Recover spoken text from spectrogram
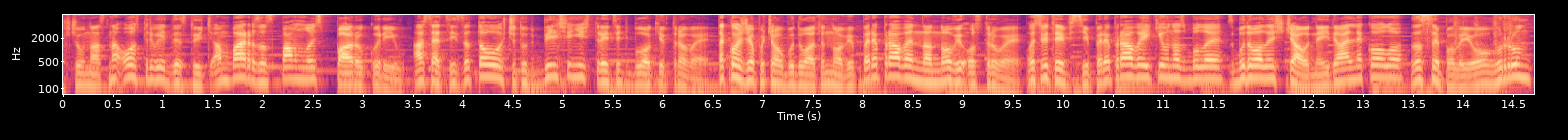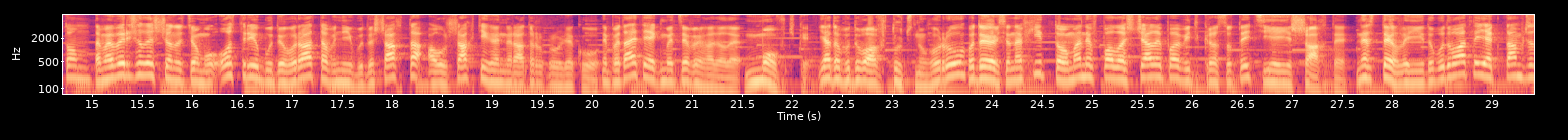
що у нас на острові, де стоїть амбар, заспавнилось пару курів. А все це із-за того, що тут більше ніж 30 блоків трави. Також я почав будувати нові переправи на нові острови. Освітив всі переправи, які у нас були, збудували ще одне ідеальне коло, засипали його ґрунтом. Та ми вирішили, що на цьому острові буде гора, та в ній буде шахта, а у шахті генератор кругляку. Не питайте, як ми це вигадали. Мовчки. Я добудував штучну гору, подивився на вхід, то у мене впала щелепа від красоти цієї шахти. Не встигли її добудувати, як там вже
